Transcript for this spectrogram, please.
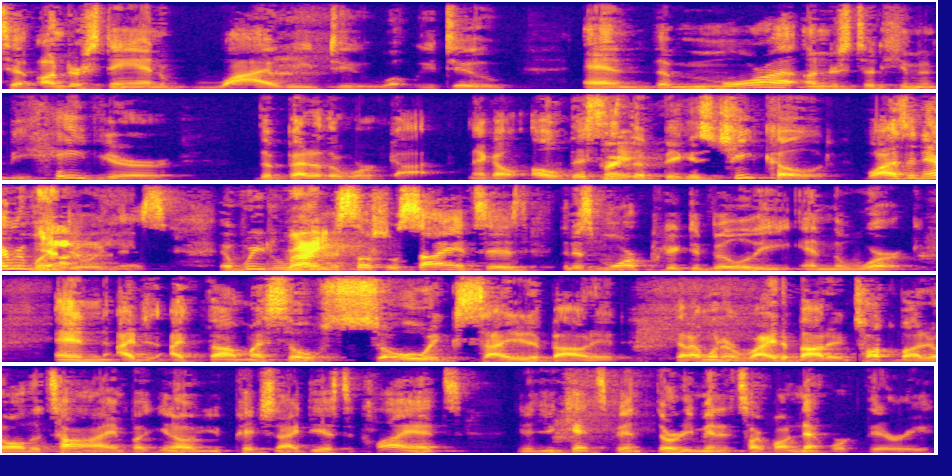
to understand why we do what we do. And the more I understood human behavior, the better the work got. And I go, oh, this right. is the biggest cheat code. Why isn't everyone yeah. doing this? If we learn right. the social sciences, then there's more predictability in the work. And I, I found myself so excited about it that I want to write about it and talk about it all the time. But you know, you pitch ideas to clients, you know, you can't spend 30 minutes talking about network theory.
